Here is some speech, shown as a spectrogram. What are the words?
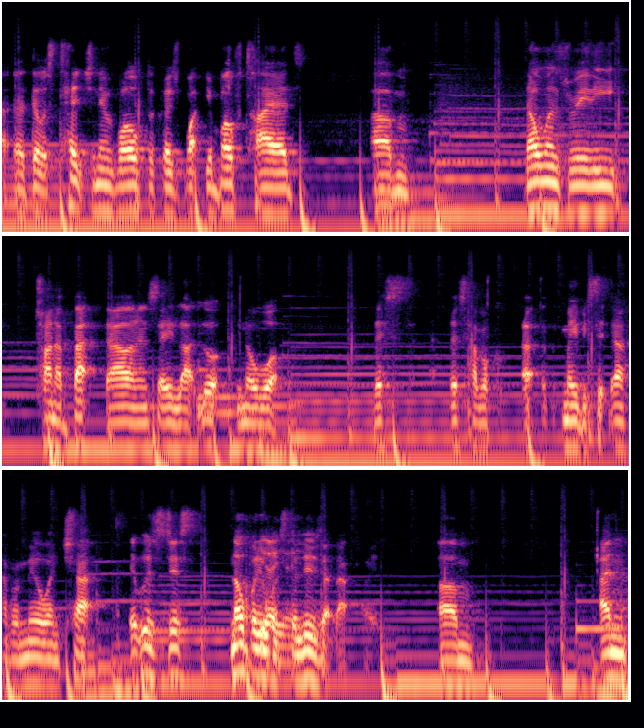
Uh, there was tension involved because what you're both tired. Um, no one's really trying to back down and say like, look, you know what? Let's let's have a uh, maybe sit down, have a meal, and chat. It was just nobody Yeah, wants yeah, to yeah. lose at that point. Um, and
